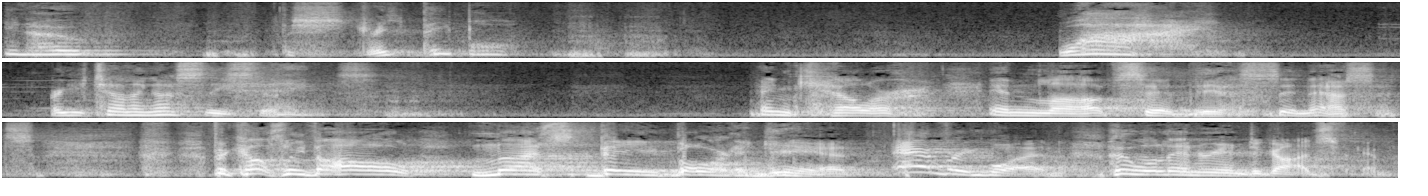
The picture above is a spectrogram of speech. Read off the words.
you know, the street people. Why are you telling us these things? And Keller, in love, said this in essence because we've all must be born again. Everyone who will enter into God's family.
